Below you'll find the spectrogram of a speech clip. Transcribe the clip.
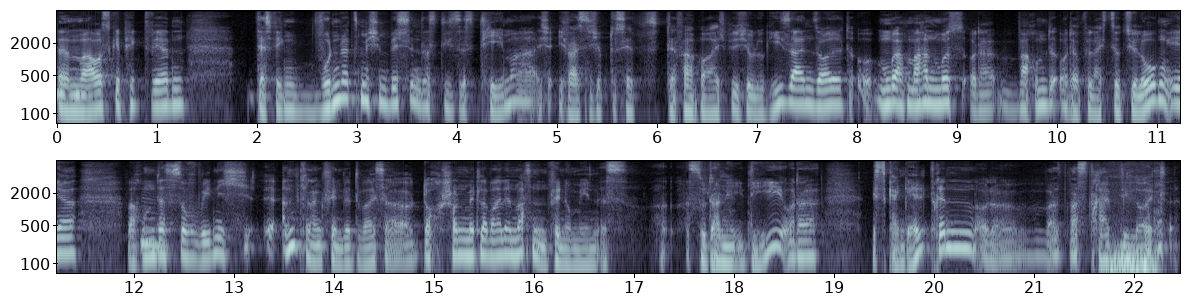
ähm, mhm. rausgepickt werden deswegen wundert es mich ein bisschen, dass dieses Thema, ich, ich weiß nicht, ob das jetzt der Fachbereich Psychologie sein sollte, machen muss oder warum, oder vielleicht Soziologen eher, warum mhm. das so wenig äh, Anklang findet, weil es ja doch schon mittlerweile ein Massenphänomen ist. Hast du da eine Idee oder ist kein Geld drin oder was, was treibt die Leute?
